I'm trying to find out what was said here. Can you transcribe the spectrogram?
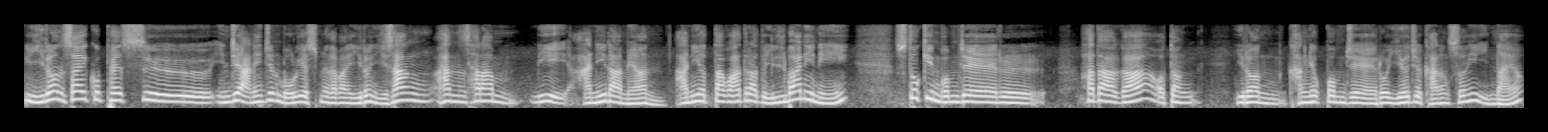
이런 사이코패스인지 아닌지는 모르겠습니다만 이런 이상한 사람이 아니라면 아니었다고 하더라도 일반인이 스토킹 범죄를 하다가 어떤 이런 강력 범죄로 이어질 가능성이 있나요?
